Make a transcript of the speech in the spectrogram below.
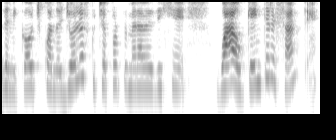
de mi coach. Cuando yo lo escuché por primera vez, dije, wow, qué interesante.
